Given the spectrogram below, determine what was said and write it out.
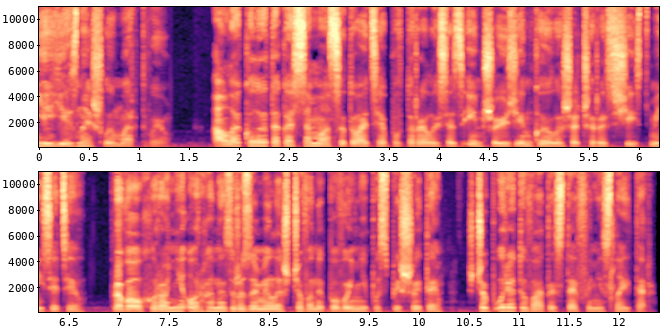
її знайшли мертвою. Але коли така сама ситуація повторилася з іншою жінкою лише через 6 місяців, правоохоронні органи зрозуміли, що вони повинні поспішити, щоб урятувати Стефані Слейтер.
